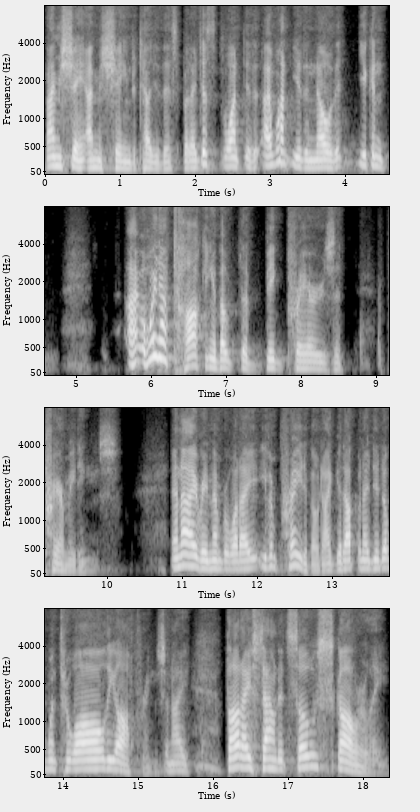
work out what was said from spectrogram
I'm, shame, I'm ashamed to tell you this, but I just want you to, I want you to know that you can. I, we're not talking about the big prayers at prayer meetings. And I remember what I even prayed about. I get up and I did I went through all the offerings, and I thought I sounded so scholarly.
